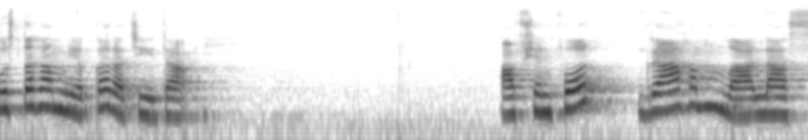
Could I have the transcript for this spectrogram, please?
పుస్తకం యొక్క రచయిత. ఆప్షన్ ఫోర్ గ్రాహం వాలాస్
